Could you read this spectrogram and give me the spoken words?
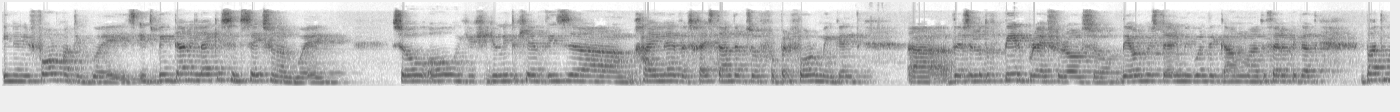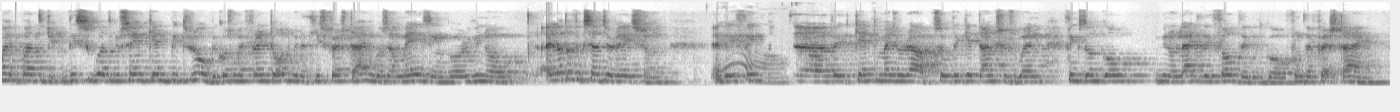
in an informative way. It's, it's being done in like a sensational way. So, oh, you, you need to have these um, high levels, high standards of performing, and uh, there's a lot of peer pressure also. They always tell me when they come uh, to therapy that, but my, but this is what you're saying can't be true because my friend told me that his first time was amazing, or you know, a lot of exaggeration, and yeah. they think uh, they can't measure up, so they get anxious when things don't go, you know, like they thought they would go from the first time.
